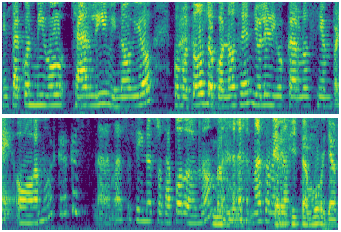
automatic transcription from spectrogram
Está conmigo Charlie, mi novio, como todos lo conocen, yo le digo Carlos siempre, o amor, creo que es nada más así nuestros apodos, ¿no? Más o menos. más o menos. Carecita amor, ya.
